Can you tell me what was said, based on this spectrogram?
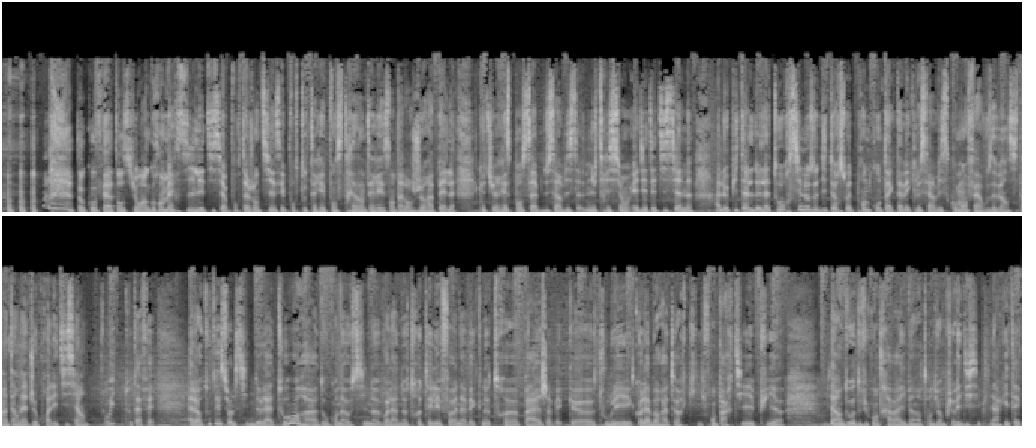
Donc, on fait attention. Un grand merci, Laetitia, pour ta gentillesse et pour toutes tes réponses très intéressantes. Alors, je rappelle que tu es responsable du service nutrition et diététicienne à l'hôpital de la Tour. Si nos auditeurs souhaitent prendre contact avec le service, comment faire? Vous avez un site internet, je crois, Laetitia. Oui, tout à fait. Alors tout est sur le site de la Tour. Donc on a aussi voilà notre téléphone avec notre page, avec euh, tous les collaborateurs qui font partie et puis euh, bien d'autres vu qu'on travaille bien entendu en pluridisciplinarité.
